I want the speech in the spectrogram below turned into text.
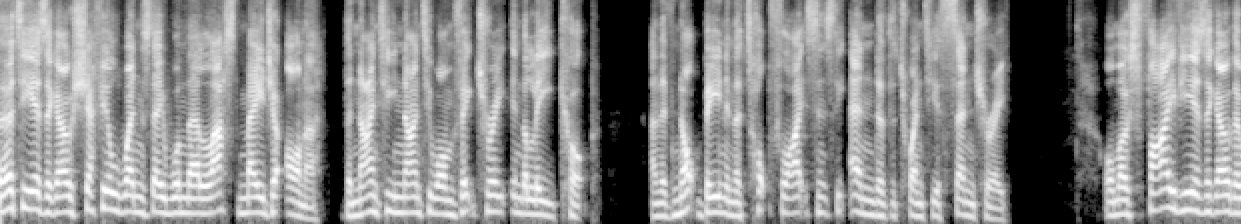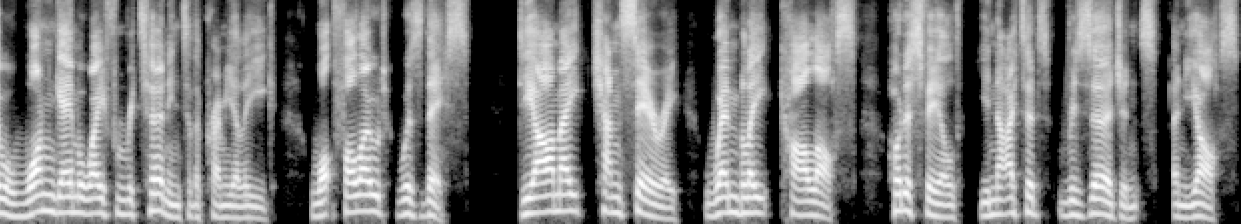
30 years ago, Sheffield Wednesday won their last major honour, the 1991 victory in the League Cup, and they've not been in the top flight since the end of the 20th century. Almost five years ago, they were one game away from returning to the Premier League. What followed was this Diame, Chansiri, Wembley, Carlos, Huddersfield, United, Resurgence, and Jos.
